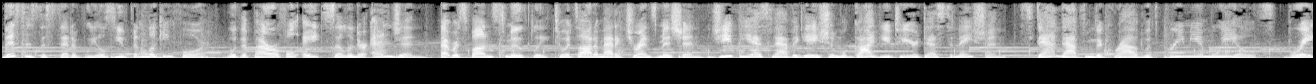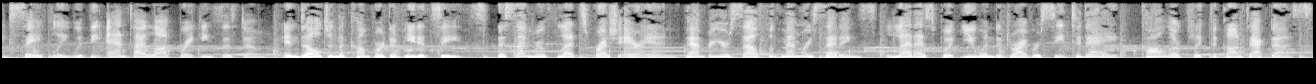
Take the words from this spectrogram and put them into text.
This is the set of wheels you've been looking for with a powerful eight cylinder engine that responds smoothly to its automatic transmission. GPS navigation will guide you to your destination. Stand out from the crowd with premium wheels. Brake safely with the anti lock braking system. Indulge in the comfort of heated seats. The sunroof lets fresh air in. Pamper yourself with memory settings. Let us put you in the driver's seat today. Call or click to contact us.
